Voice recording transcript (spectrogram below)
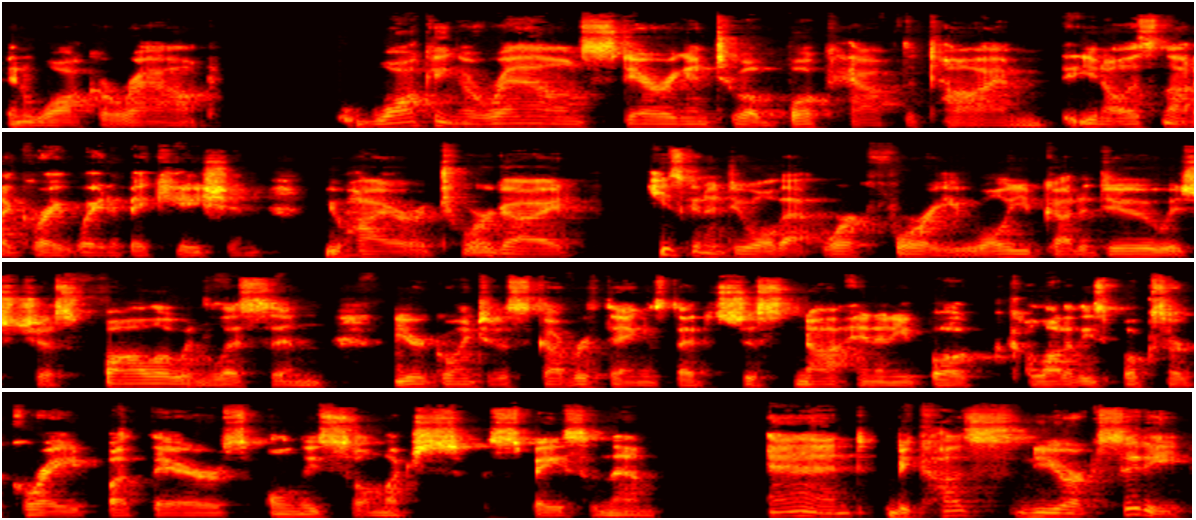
and walk around? Walking around staring into a book half the time, you know, that's not a great way to vacation. You hire a tour guide, he's going to do all that work for you. All you've got to do is just follow and listen. You're going to discover things that's just not in any book. A lot of these books are great, but there's only so much space in them. And because New York City,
